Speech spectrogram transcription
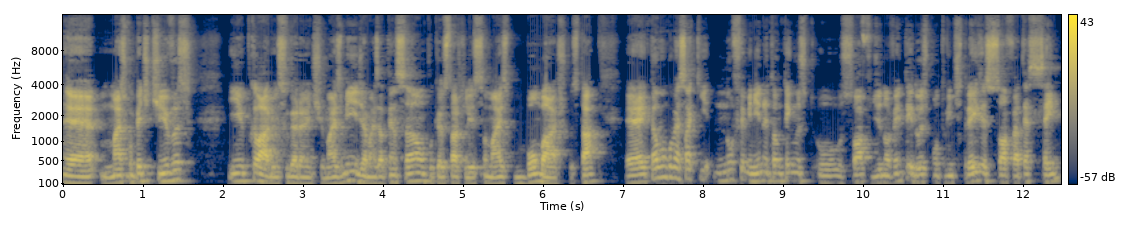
é, mais competitivas e, claro, isso garante mais mídia, mais atenção, porque os start lists são mais bombásticos, tá? É, então vamos começar aqui no feminino. Então tem o, o soft de 92.23, esse soft até 100,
